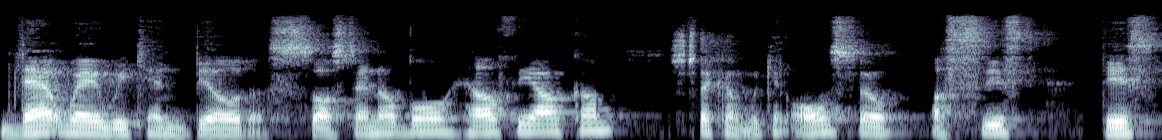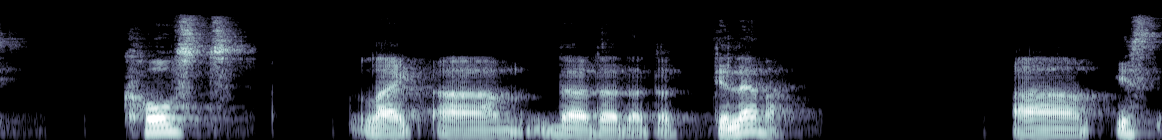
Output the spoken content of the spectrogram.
That way, we can build a sustainable, healthy outcome. Second, we can also assist this cost, like um, the, the, the, the dilemma. Um, it's,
